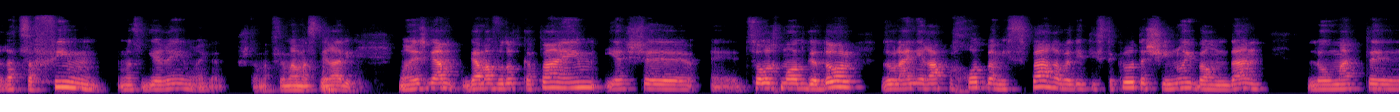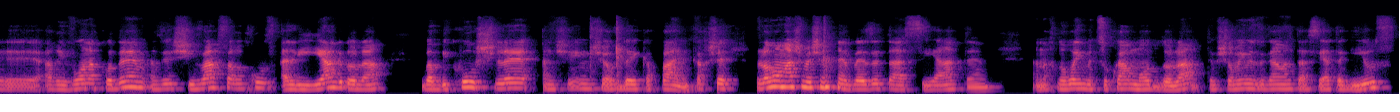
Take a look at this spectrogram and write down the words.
רצפים מסגרים, רגע, פשוט המצלמה מסתירה לי, כלומר יש גם, גם עבודות כפיים, יש צורך מאוד גדול, זה אולי נראה פחות במספר, אבל אם תסתכלו את השינוי באומדן לעומת הרבעון הקודם, אז יש 17 אחוז עלייה גדולה בביקוש לאנשים שעובדי כפיים, כך שלא ממש משנה באיזה תעשייה אתם, אנחנו רואים מצוקה מאוד גדולה, אתם שומעים את זה גם על תעשיית הגיוס,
